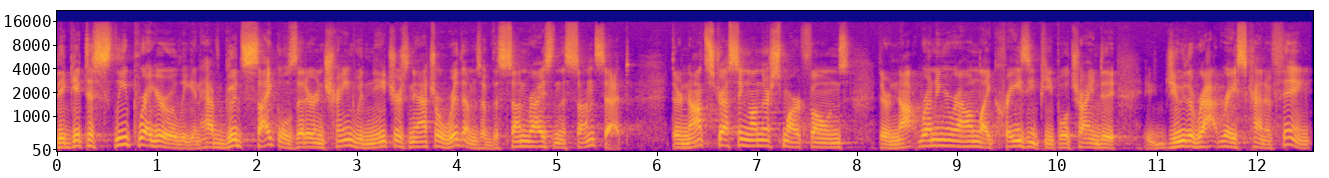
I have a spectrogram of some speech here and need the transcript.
They get to sleep regularly and have good cycles that are entrained with nature's natural rhythms of the sunrise and the sunset. They're not stressing on their smartphones. They're not running around like crazy people trying to do the rat race kind of thing.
